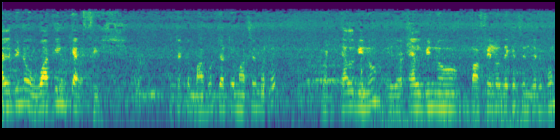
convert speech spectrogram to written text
অ্যালবিনো ওয়াকিং ক্যাটফিশ। এটা একটা মাগুর জাতীয় মাছের মতো বাট অ্যালবিনো, এই যে অ্যালবিনো বাফেলো দেখেছেন যেরকম।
